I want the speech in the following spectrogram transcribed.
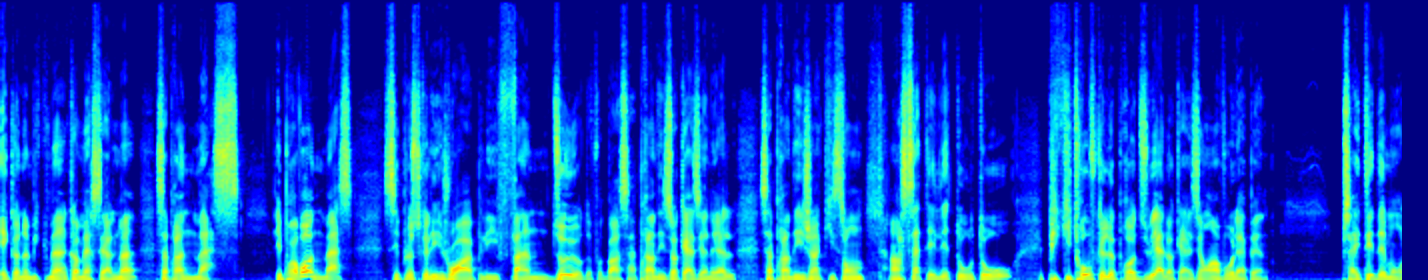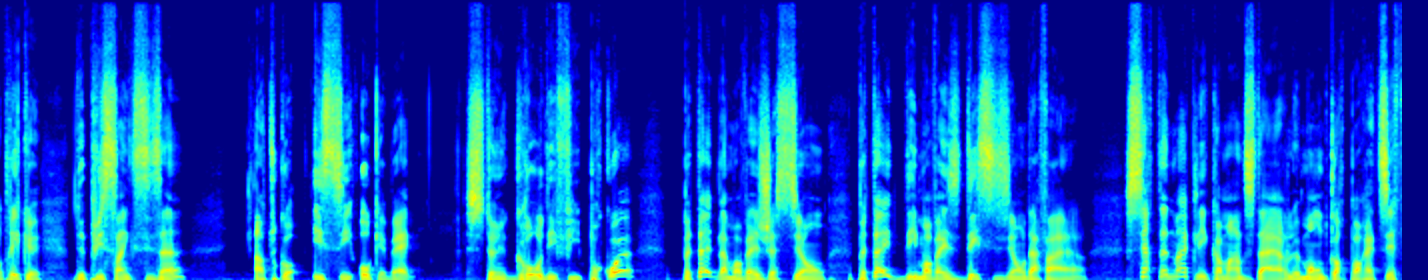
économiquement, commercialement, ça prend une masse. Et pour avoir une masse, c'est plus que les joueurs et les fans durs de football. Ça prend des occasionnels, ça prend des gens qui sont en satellite autour, puis qui trouvent que le produit à l'occasion en vaut la peine. ça a été démontré que depuis 5-6 ans, en tout cas ici au Québec, c'est un gros défi. Pourquoi? Peut-être la mauvaise gestion, peut-être des mauvaises décisions d'affaires. Certainement que les commanditaires, le monde corporatif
